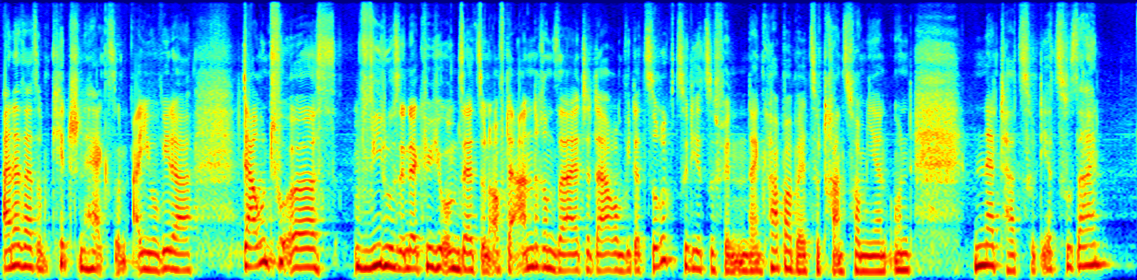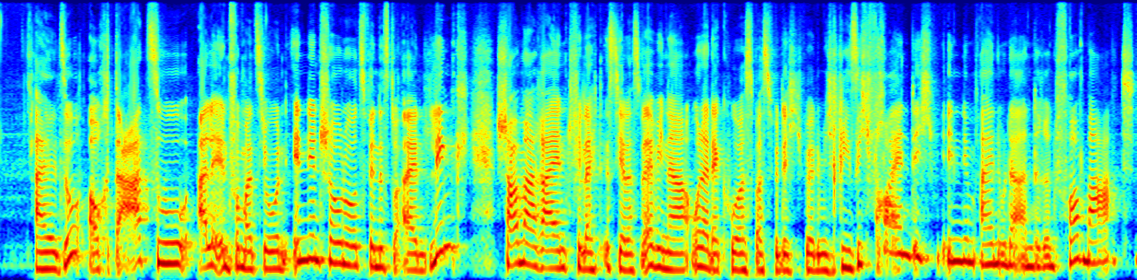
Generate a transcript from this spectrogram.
einerseits um Kitchen Hacks und Ayurveda down to earth, wie du es in der Küche umsetzt und auf der anderen Seite darum, wieder zurück zu dir zu finden, dein Körperbild zu transformieren und netter zu dir zu sein. Also auch dazu alle Informationen in den Show Notes findest du einen Link. Schau mal rein, vielleicht ist ja das Webinar oder der Kurs was für dich. Ich würde mich riesig freuen, dich in dem ein oder anderen Format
